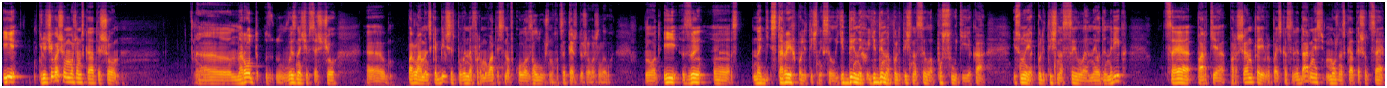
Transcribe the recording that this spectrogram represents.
І ключове, що ми можемо сказати, що народ визначився, що е, парламентська більшість повинна формуватися навколо залужного. Це теж дуже важливо. От. І з е, старих політичних сил, єдиних, єдина політична сила, по суті, яка існує як політична сила не один рік, це партія Порошенка, Європейська Солідарність. Можна сказати, що це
